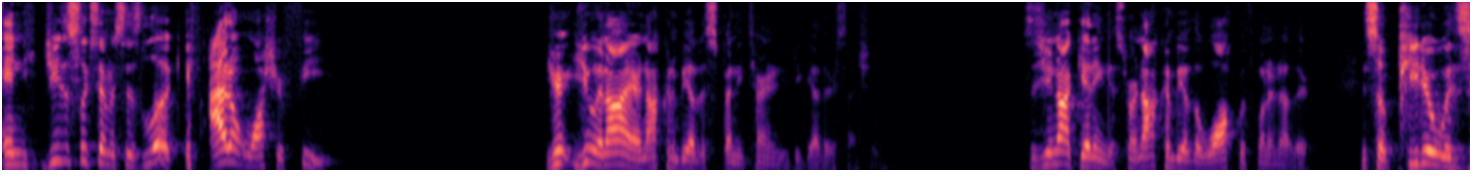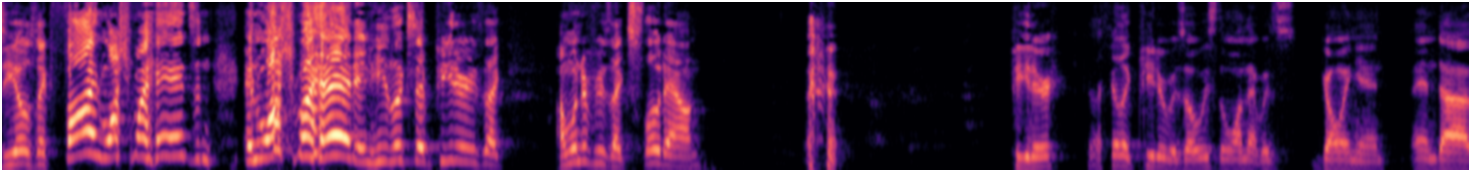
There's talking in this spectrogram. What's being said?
And Jesus looks at him and says, Look, if I don't wash your feet, you and I are not going to be able to spend eternity together, essentially. He says, You're not getting this. We're not going to be able to walk with one another. And so Peter, with zeal, is like, fine, wash my hands and, and wash my head. And he looks at Peter, he's like, I wonder if he's like, slow down. Peter, because I feel like Peter was always the one that was going in. And uh,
